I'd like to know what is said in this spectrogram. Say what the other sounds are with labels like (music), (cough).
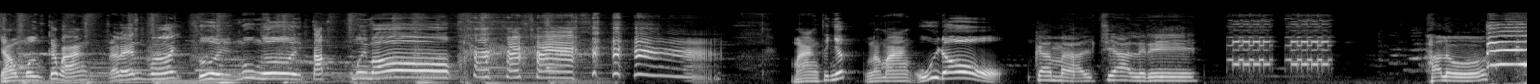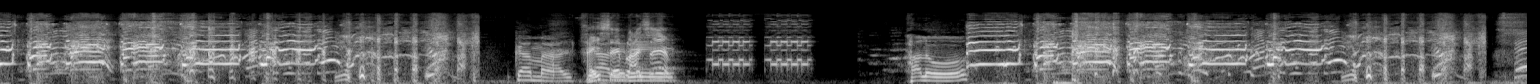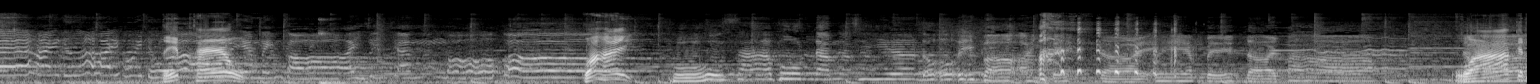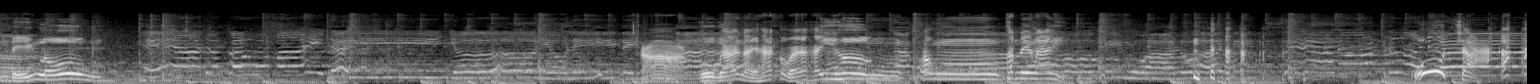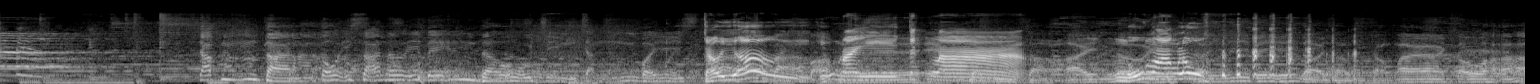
Chào mừng các bạn đã đến với Cười Ngu Người tập 11 (laughs) ha. Màn thứ nhất là màn ủi đô. Kamal Chalre Hello. Kamal (laughs) Hãy xem lại xem. Hello. (laughs) Tiếp theo. Quá hay. Phù sa vun đắm chia đôi vợ anh bên (laughs) đời em bên đời ta Quá kinh điển luôn. À cô gái này hát có vẻ hay hơn ông thanh niên này. Ú chà chấp tàn tôi xa nơi bên đầu chim trắng bay Trời ơi, kiểu này chắc là ngủ ngon luôn.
